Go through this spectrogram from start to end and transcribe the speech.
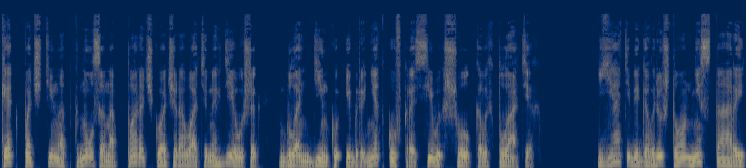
как почти наткнулся на парочку очаровательных девушек, блондинку и брюнетку в красивых шелковых платьях. «Я тебе говорю, что он не старый»,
